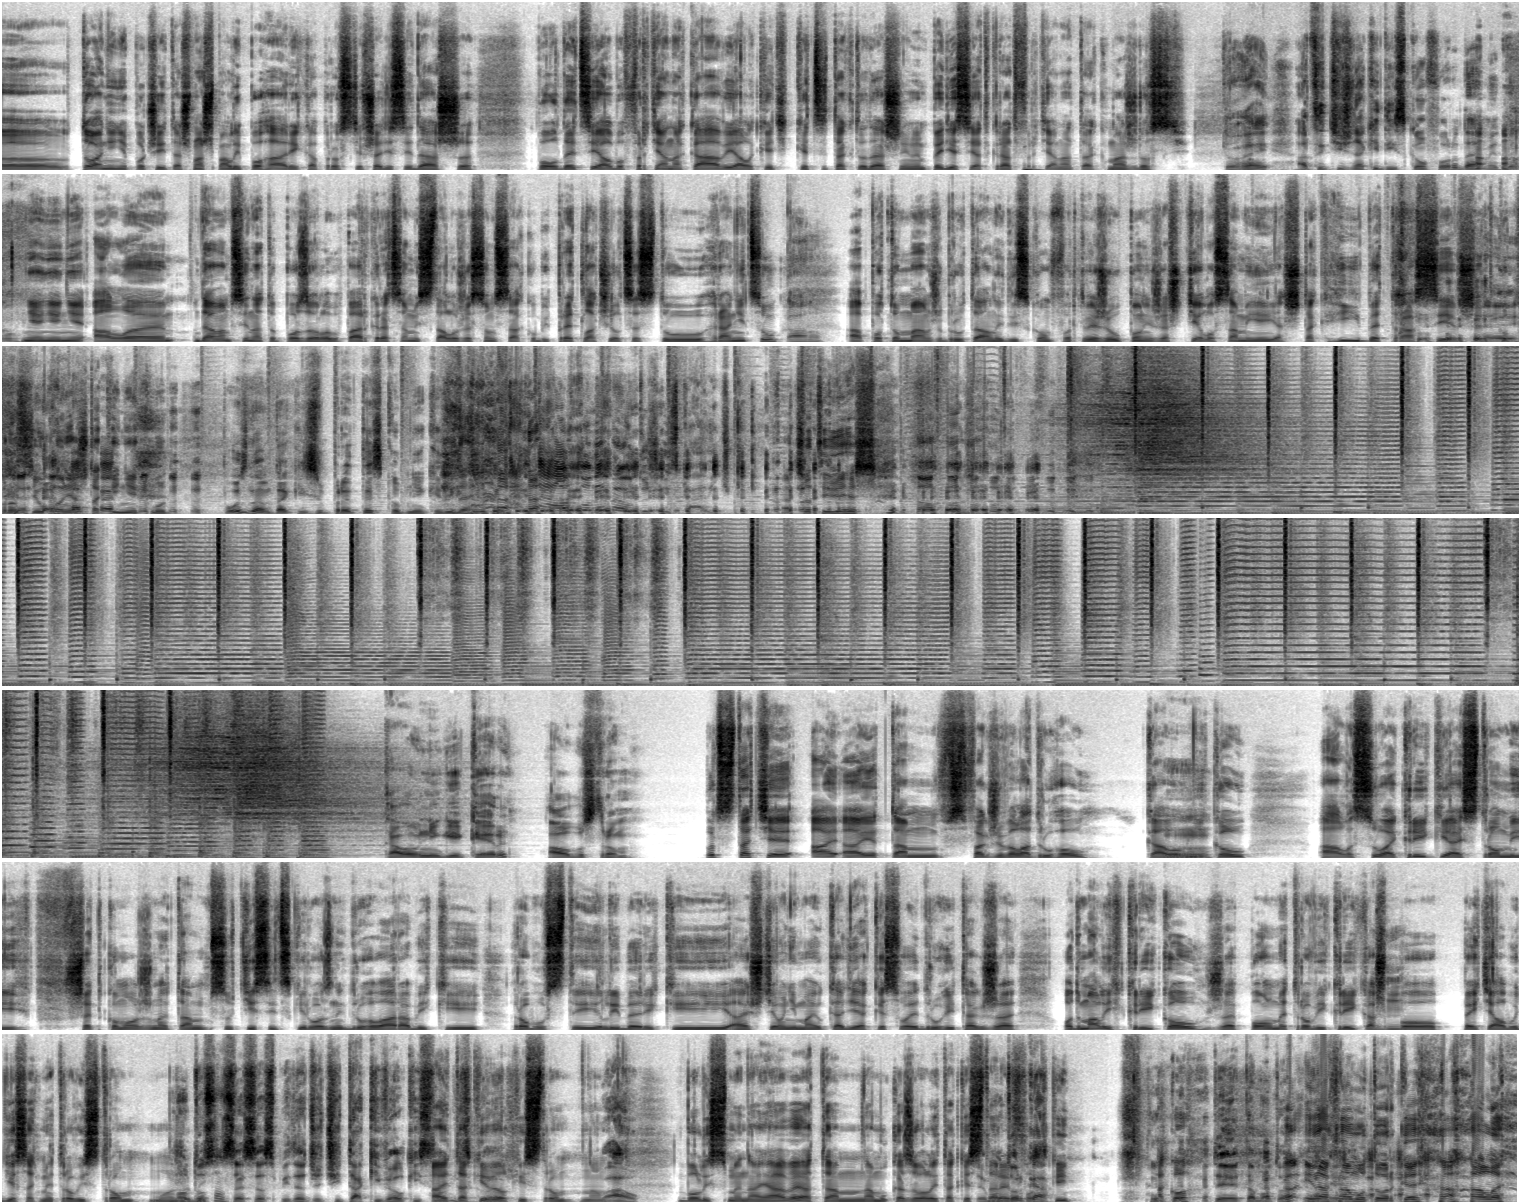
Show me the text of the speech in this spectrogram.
to ani nepočítaš. Máš malý pohárik a proste všade si dáš e, pol deci alebo frťana kávy, ale keď, keď si takto dáš, neviem, 50 krát frťana, tak máš dosť. To hej, a cítiš nejaký diskomfort, dajme tomu? Nie, nie, nie, ale dávam si na to pozor, lebo párkrát sa mi stalo, že som sa akoby pretlačil cez tú hranicu Áno. a potom mám že brutálny diskomfort. Vieš, že úplne, že až telo sa mi až tak hýbe, trasie, všetko proste, úplne až taký neklud. Poznám, takí sú pred niekedy. ale to z kávičky. A čo ty vieš? Kávovník je ker alebo strom? V podstate aj a je tam fakt, že veľa druhov kávovníkov, mm-hmm. Ale sú aj kríky, aj stromy, všetko možné. Tam sú tisícky rôznych druhov arabiky, robusty, liberiky a ešte oni majú kadejaké svoje druhy, takže od malých kríkov, že polmetrový krík až mm-hmm. po 5 alebo 10 metrový strom môže No to byť. som sa chcel spýtať, že či taký veľký strom Aj taký veľký strom. No. Wow. Boli sme na jave a tam nám ukazovali také staré motorka? fotky. Ako? To je tá motorka. Inak na motorke, ale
